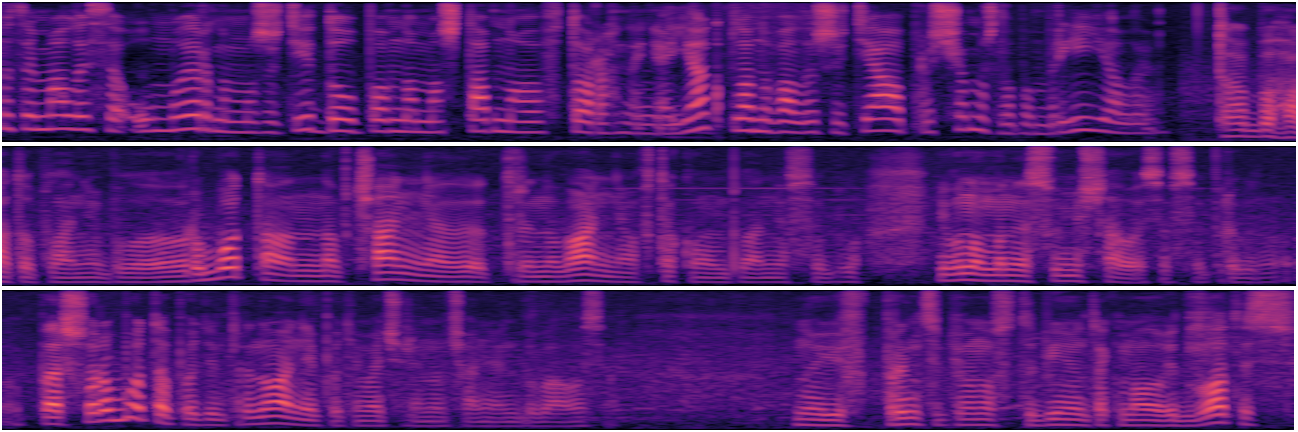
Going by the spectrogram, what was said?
ви займалися у мирному житті до повномасштабного вторгнення? Як планували життя? Про що можливо мріяли? Та багато планів було. Робота, навчання, тренування в такому плані все було. І воно в мене суміщалося все. приблизно. Перша робота, потім тренування, потім ввечері навчання відбувалося. Ну і в принципі воно стабільно так мало відбуватись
